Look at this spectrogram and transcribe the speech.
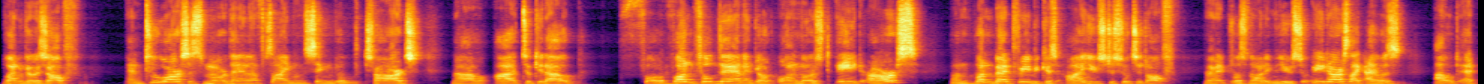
one goes off. And two hours is more than enough time on single charge. Now I took it out for one full day and I got almost eight hours on one battery because I used to switch it off when it was not in use. So eight hours, like I was out at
